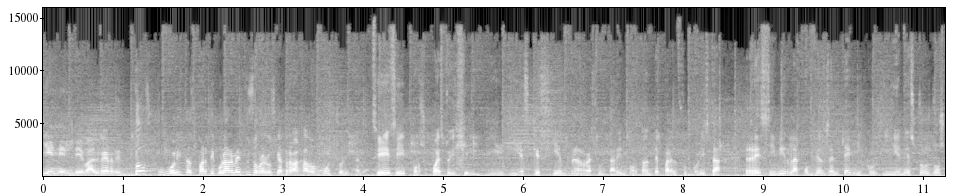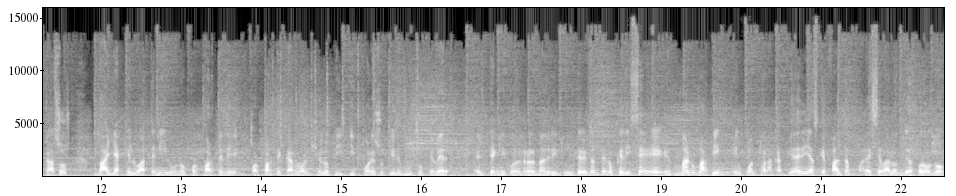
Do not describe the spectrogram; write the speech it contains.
y en el de Valverde. Dos futbolistas particularmente sobre los que ha trabajado mucho el italiano. Sí, sí, por supuesto. Y, es que siempre resultará importante para el futbolista recibir la confianza del técnico. Y en estos dos casos, vaya que lo ha tenido, ¿no? Por parte de, por parte de Carlo Ancelotti. Y por eso tiene mucho que ver el técnico del Real Madrid. Interesante lo que dice eh, Manu Martín en cuanto a la cantidad de días que faltan para ese balón de oro, ¿no?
